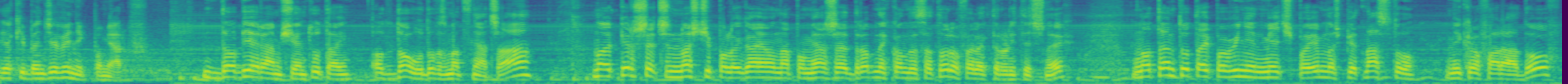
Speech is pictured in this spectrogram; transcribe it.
jaki będzie wynik pomiarów. Dobieram się tutaj od dołu do wzmacniacza. No pierwsze czynności polegają na pomiarze drobnych kondensatorów elektrolitycznych. No ten tutaj powinien mieć pojemność 15 mikrofaradów.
